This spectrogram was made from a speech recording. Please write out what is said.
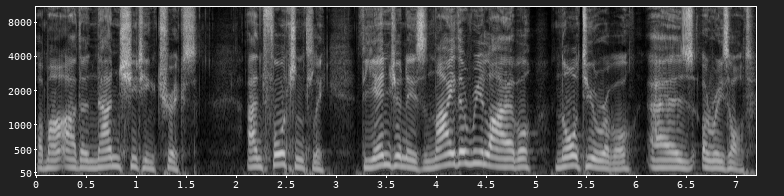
among other non cheating tricks. Unfortunately, the engine is neither reliable nor durable as a result.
